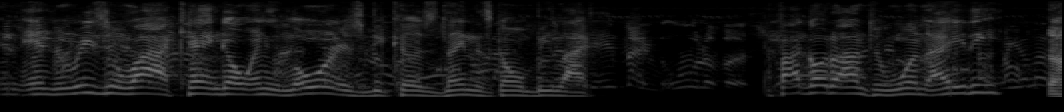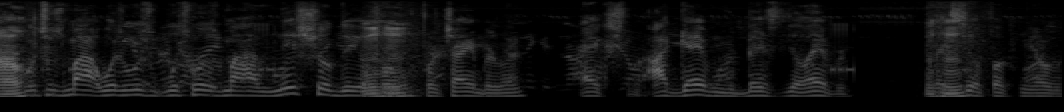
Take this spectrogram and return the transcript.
And, and the reason why I can't go any lower is because then it's gonna be like, if I go down to 180, Uh-huh. which was my which was which was my initial deal Mhm. for, for Chamberlain. Actually, I gave him the best deal ever. They Mhm. still fucked me over.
